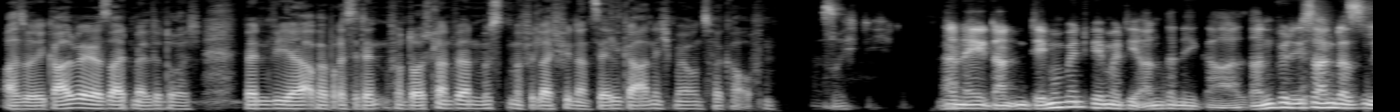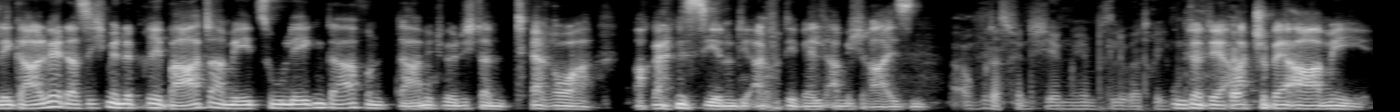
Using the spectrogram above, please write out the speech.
Also egal wer ihr seid, meldet euch. Wenn wir aber Präsidenten von Deutschland wären, müssten wir vielleicht finanziell gar nicht mehr uns verkaufen. Das ist richtig. Ah, nee, dann in dem Moment wäre mir die anderen egal. Dann würde ich sagen, dass es legal wäre, dass ich mir eine private Armee zulegen darf und damit würde ich dann Terror organisieren und die einfach die Welt an mich reißen. Oh, das finde ich irgendwie ein bisschen übertrieben. Unter der. Atscheber Army.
